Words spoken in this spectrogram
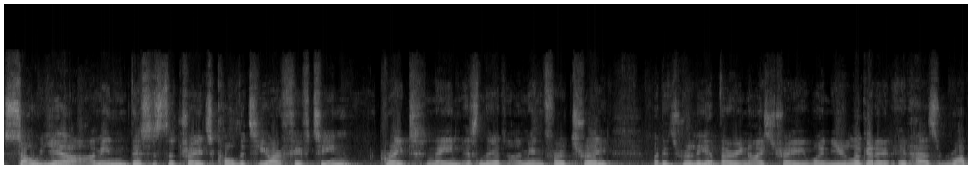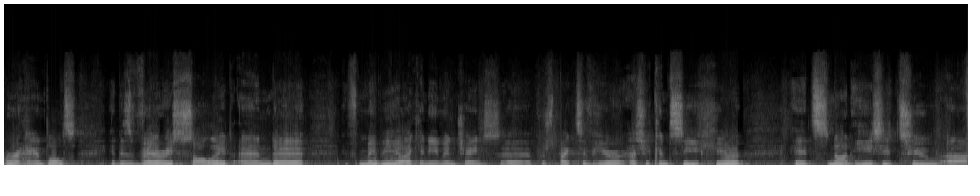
So yeah, I mean, this is the tray. It's called the TR15. Great name, isn't it? I mean, for a tray, but it's really a very nice tray when you look at it. It has rubber handles. It is very solid, and uh, if maybe I can even change uh, perspective here. As you can see here, it's not easy to uh,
